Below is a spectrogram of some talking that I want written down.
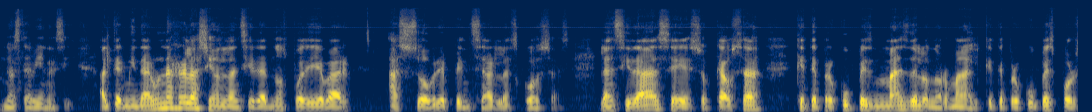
no está bien así. Al terminar una relación, la ansiedad nos puede llevar a sobrepensar las cosas. La ansiedad hace eso, causa que te preocupes más de lo normal, que te preocupes por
